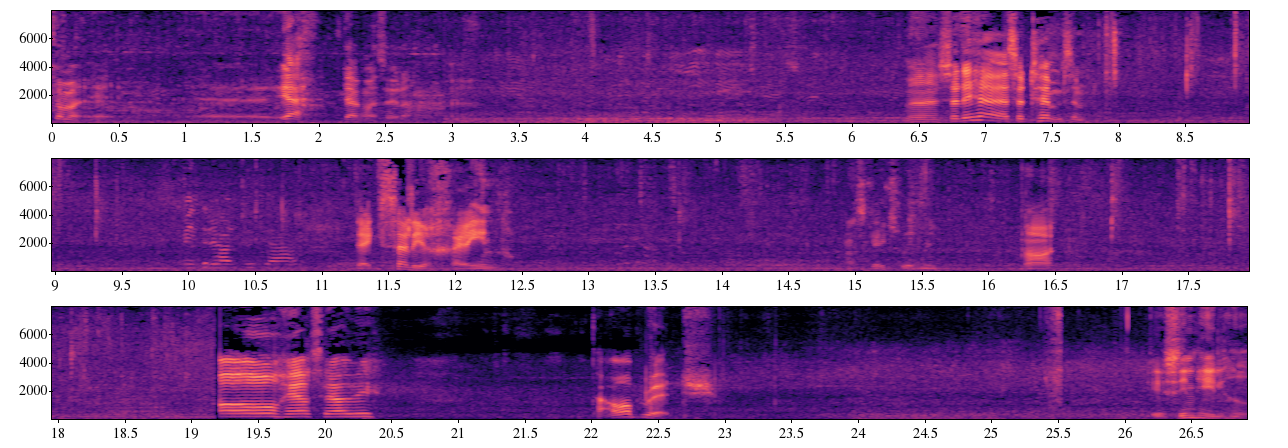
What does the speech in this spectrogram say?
Kan man... Øh, øh, ja, der kan man se det. Øh, Så det her er altså Thamesen. Det er ikke særlig ren. Man skal ikke svømme i. Nej. Og her ser vi Tower Bridge. I sin helhed.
